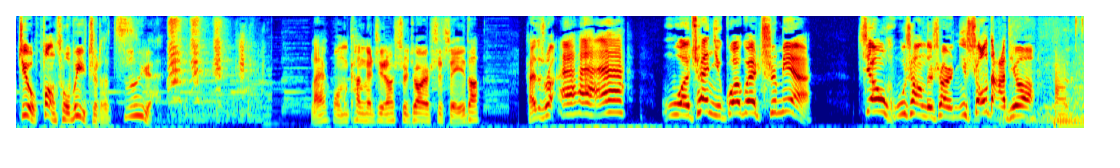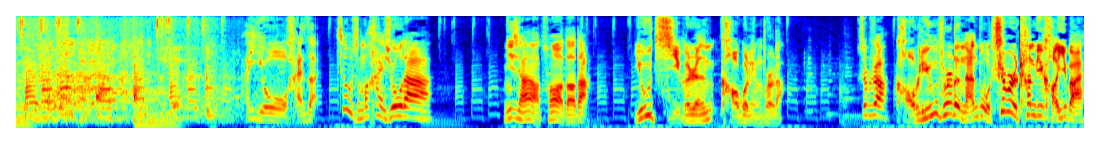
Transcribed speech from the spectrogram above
只有放错位置的资源。来，我们看看这张试卷是谁的。孩子说：“哎哎哎，我劝你乖乖吃面，江湖上的事儿你少打听。”哎呦，孩子，这有什么害羞的？你想想，从小到大，有几个人考过零分的？是不是？考零分的难度是不是堪比考一百？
